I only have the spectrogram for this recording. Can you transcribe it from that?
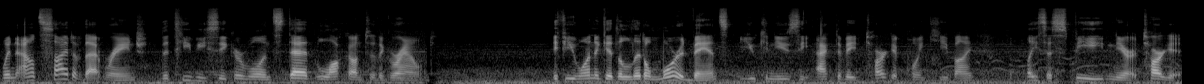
When outside of that range, the TV Seeker will instead lock onto the ground. If you want to get a little more advanced, you can use the Activate Target Point keybind to place a SPI near a target.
